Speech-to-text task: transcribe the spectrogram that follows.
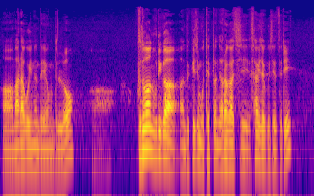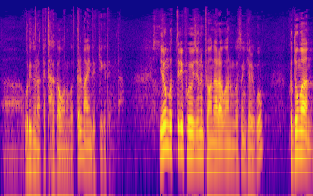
어, 말하고 있는 내용들로 어, 그동안 우리가 느끼지 못했던 여러 가지 사회적 의제들이 어, 우리 눈앞에 다가오는 것들을 많이 느끼게 됩니다. 이런 것들이 보여주는 변화라고 하는 것은 결국 그동안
